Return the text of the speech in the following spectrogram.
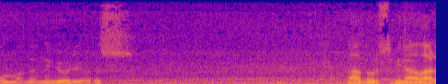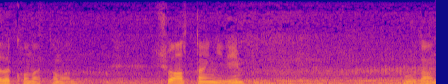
olmadığını görüyoruz. Daha doğrusu binalarda konaklamanın. Şu alttan gideyim. Buradan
